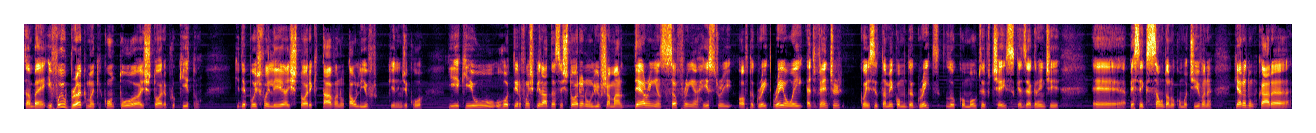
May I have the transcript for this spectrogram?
Também. E foi o Bruckman que contou a história para o Keaton, que depois foi ler a história que estava no tal livro que ele indicou e que o, o roteiro foi inspirado nessa história num livro chamado Daring and Suffering: A History of the Great Railway Adventure conhecido também como The Great Locomotive Chase, quer dizer, a grande é, perseguição da locomotiva, né? que era de um cara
